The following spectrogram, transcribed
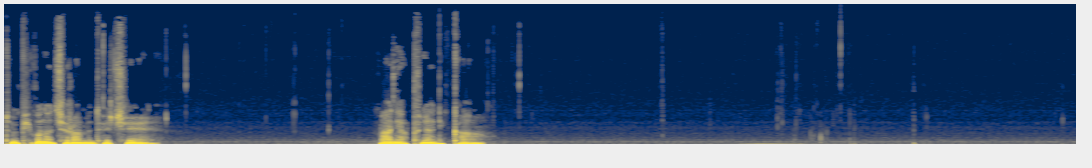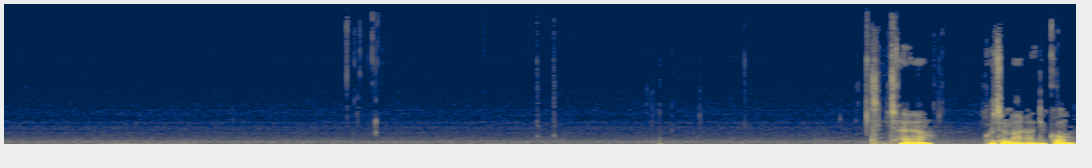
좀 피곤한 채로 하면 되지. 많이 아프냐니까. 진짜야? 거짓말 아니고?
